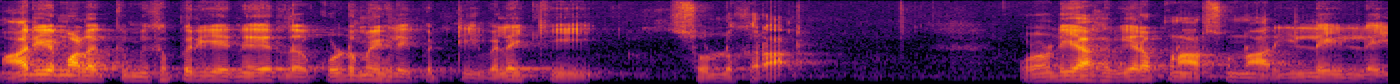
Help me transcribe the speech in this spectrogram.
மாரியம்மாளுக்கு மிகப்பெரிய நேர்ந்த கொடுமைகளை பற்றி விளக்கி சொல்லுகிறார். உடனடியாக வீரப்பனார் சொன்னார் இல்லை இல்லை.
